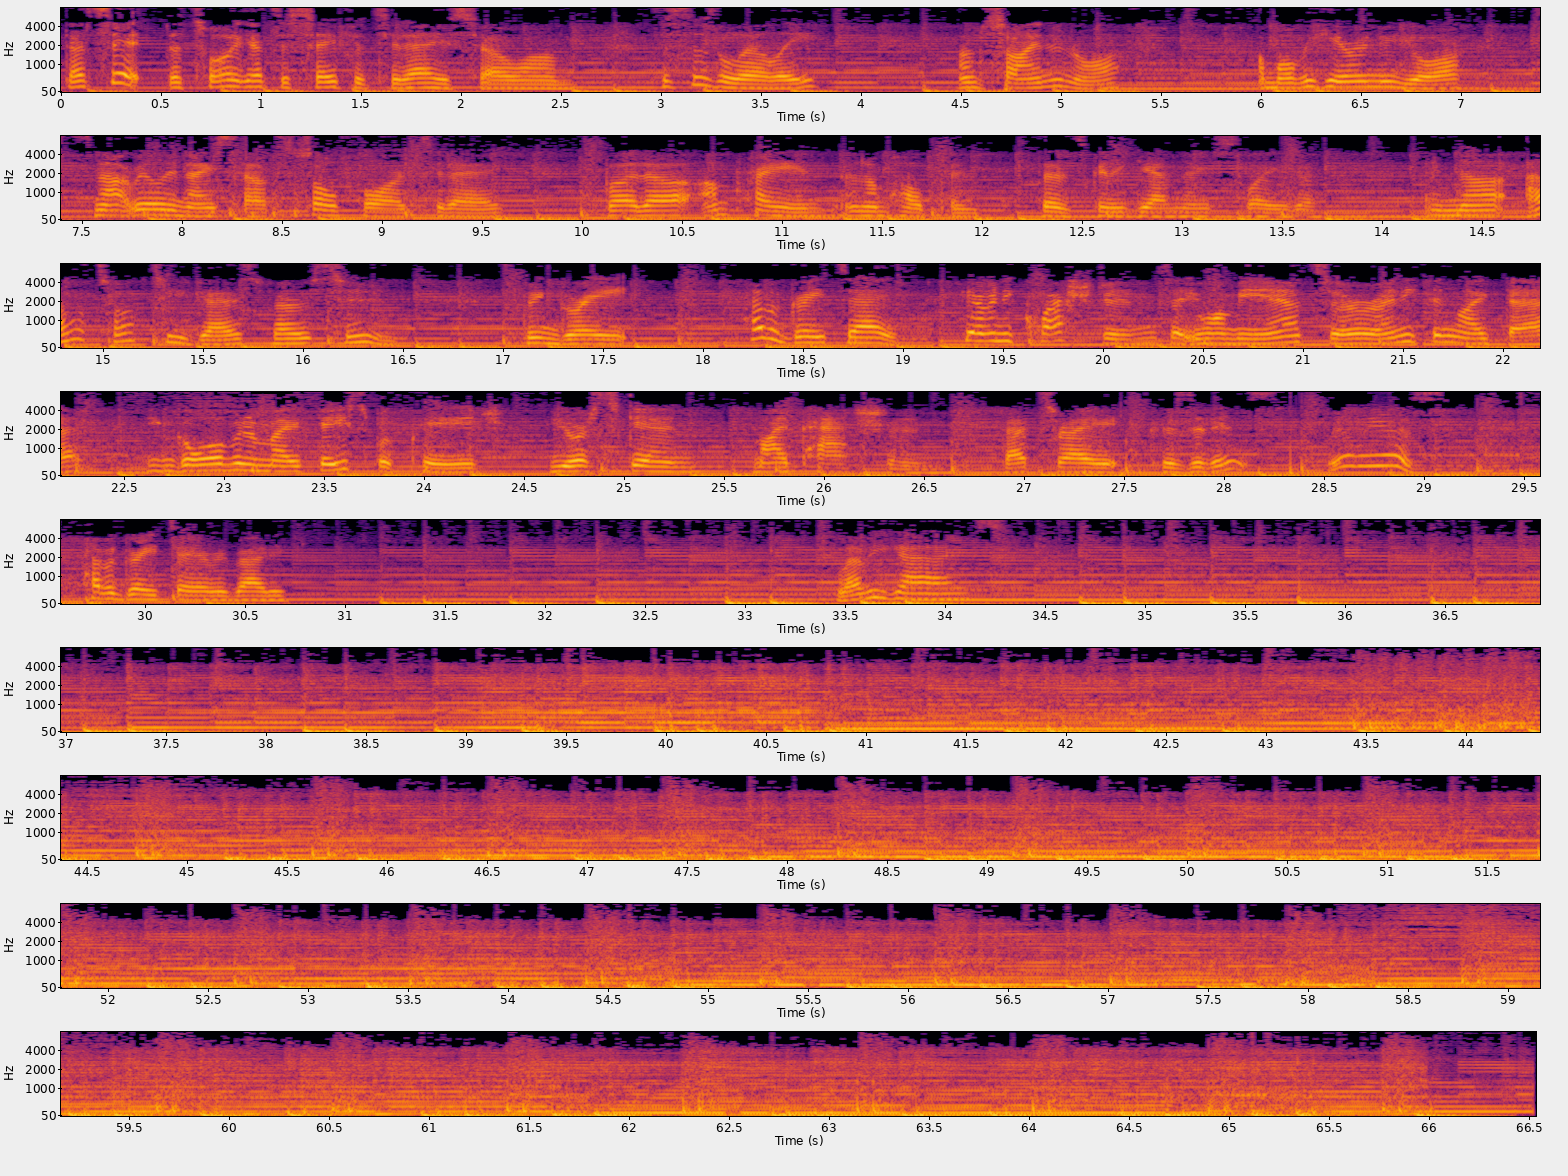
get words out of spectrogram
that's it. That's all I got to say for today. So, um, this is Lily. I'm signing off. I'm over here in New York. It's not really nice out so far today, but uh, I'm praying and I'm hoping that it's going to get nice later. And uh, I will talk to you guys very soon. It's been great. Have a great day. If you have any questions that you want me to answer or anything like that, you can go over to my Facebook page, Your Skin, My Passion. That's right, because it is. It really is. Have a great day, everybody. Love you guys.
